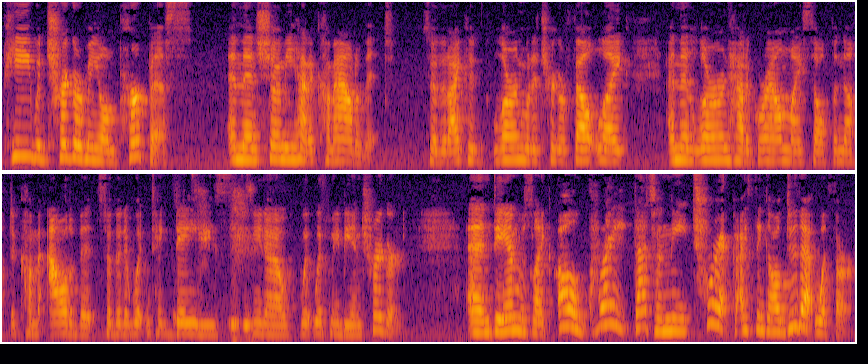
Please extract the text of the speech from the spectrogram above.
P would trigger me on purpose, and then show me how to come out of it, so that I could learn what a trigger felt like, and then learn how to ground myself enough to come out of it, so that it wouldn't take days, you know, with, with me being triggered. And Dan was like, "Oh, great, that's a neat trick. I think I'll do that with her."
